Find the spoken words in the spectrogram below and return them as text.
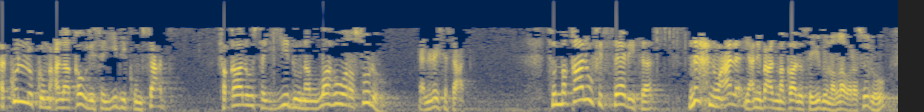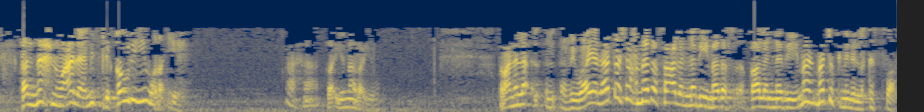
أكلكم على قول سيدكم سعد؟ فقالوا سيدنا الله ورسوله. يعني ليس سعد. ثم قالوا في الثالثة نحن على يعني بعد ما قالوا سيدنا الله ورسوله قال نحن على مثل قوله ورأيه. رأينا رأيه. طبعا لا الرواية لا تشرح ماذا فعل النبي ماذا قال النبي ما, ما تكمل القصة.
